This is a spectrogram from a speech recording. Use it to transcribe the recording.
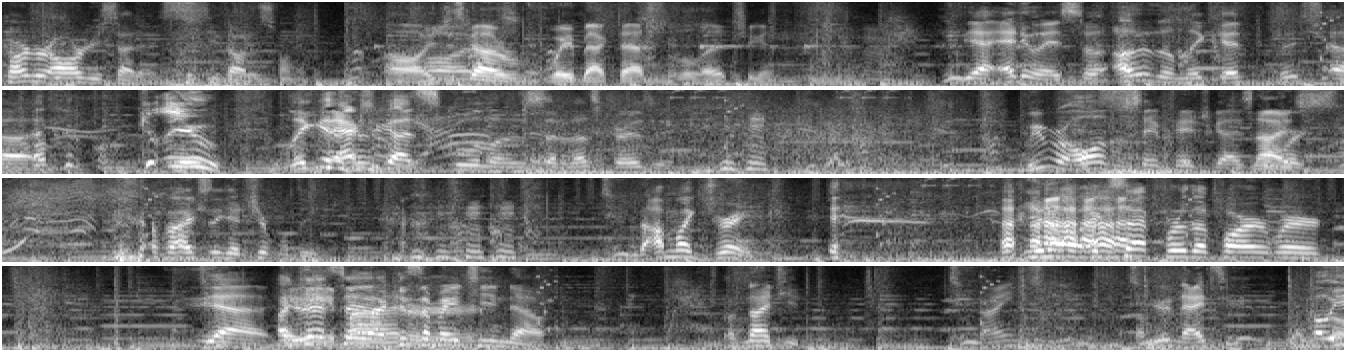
Carter already said it because he thought it was funny. Oh, you just got a way back dash to the ledge again. Yeah, anyway, so other than Lincoln, uh, Kill you! Lincoln actually got schooled on this setup. That's crazy. we were all on the same page, guys. Good work. Nice. I'm actually getting triple D. I'm like Drake. You know, except for the part where Yeah. I can't say that because I'm 18 now. I'm 19. 19. You're 19? Oh, yeah,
